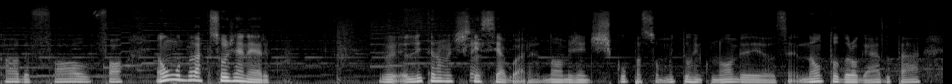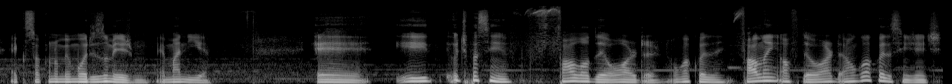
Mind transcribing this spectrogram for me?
Fall, Fall, Fall. É um Dark Souls genérico. Eu, eu literalmente esqueci Sim. agora o nome, gente. Desculpa, sou muito ruim com o nome. Eu não tô drogado, tá? É que só que eu não memorizo mesmo. É mania. É. E eu, tipo assim, Follow the Order, alguma coisa assim. Fallen of the Order, alguma coisa assim, gente.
